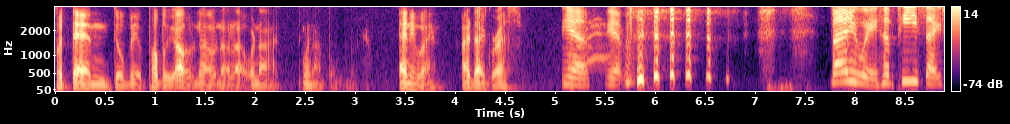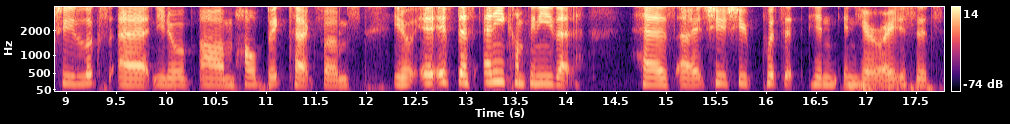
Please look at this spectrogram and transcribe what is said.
but then there'll be a public. Oh no, no, no, we're not. We're not Bloomberg. Anyway, I digress. Yeah, yeah. but anyway, her piece actually looks at you know um, how big tech firms, you know, if, if there's any company that has uh, she she puts it in in here right is it's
